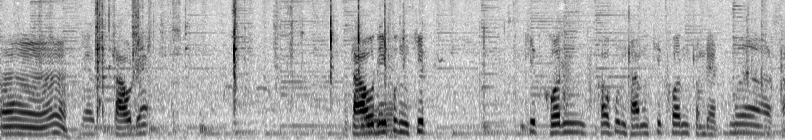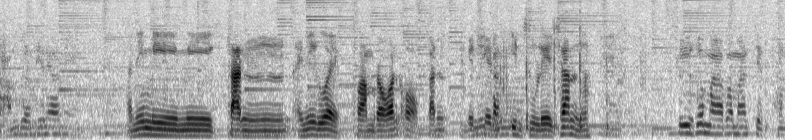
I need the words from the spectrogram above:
อืม เนี่ยเตาเนี้ยเตานี้เพิ่งคิด คิดค้นเขาเพิ่งทำคิดค้นสำเร็จเมื่อสามเดือนที่แล้วนี่ อันนี้มีมีกันไอ้นี่ด้วยความร้อนออกกันเป็นมีเป็นกันอินซูเลชันเนาะซื้อเข้ามาประมาณเจ็ดพัน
